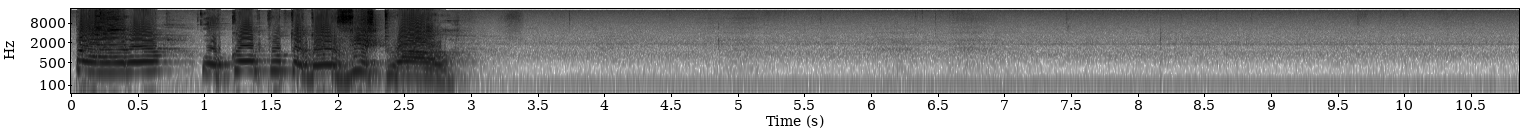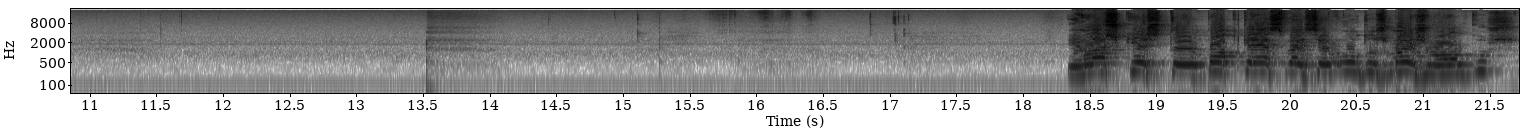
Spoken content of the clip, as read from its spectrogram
para o computador virtual. Eu acho que este podcast vai ser um dos mais longos.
